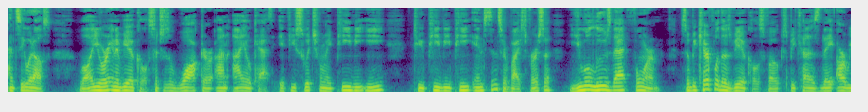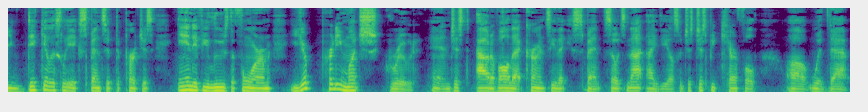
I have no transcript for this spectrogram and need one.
Let's see what else. While you are in a vehicle, such as a walker on Iokath, if you switch from a PvE to PvP instance or vice versa, you will lose that form. So be careful with those vehicles, folks, because they are ridiculously expensive to purchase. And if you lose the form, you're pretty much screwed and just out of all that currency that you spent. So it's not ideal. So just, just be careful, uh, with that.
